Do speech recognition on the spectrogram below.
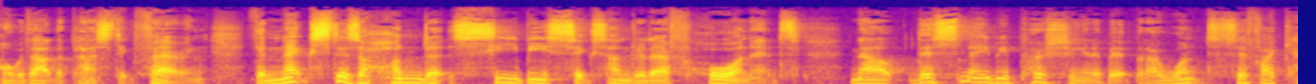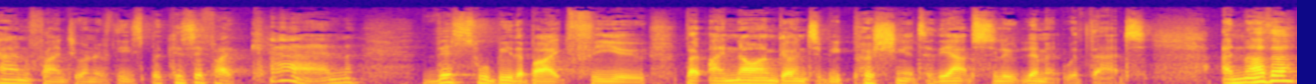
or without the plastic fairing. The next is a Honda CB600F Hornet. Now, this may be pushing it a bit, but I want to see if I can find you one of these because if I can, this will be the bike for you. But I know I'm going to be pushing it to the absolute limit with that. Another,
